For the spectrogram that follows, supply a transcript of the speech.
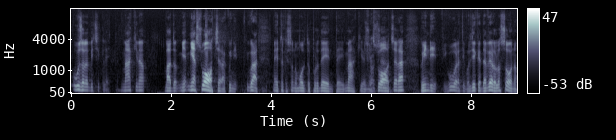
uso la bicicletta in macchina vado mia, mia suocera quindi figurati detto che sono molto prudente in macchina mia Suocera. quindi figurati vuol dire che davvero lo sono.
